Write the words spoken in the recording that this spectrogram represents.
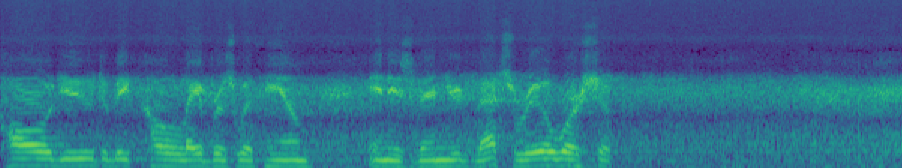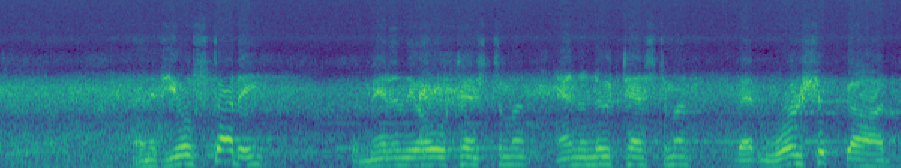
called you to be co-laborers with Him in His vineyard? That's real worship. And if you'll study the men in the Old Testament and the New Testament that worship God,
